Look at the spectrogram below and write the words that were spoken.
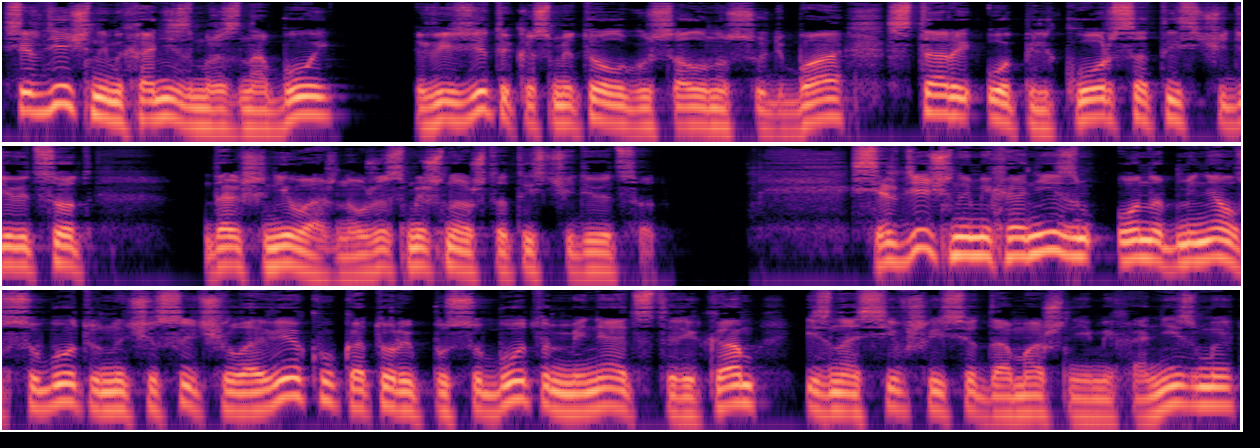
Сердечный механизм разнобой, визиты косметологу салона «Судьба», старый «Опель Корса» 1900, дальше неважно, уже смешно, что 1900. Сердечный механизм он обменял в субботу на часы человеку, который по субботам меняет старикам износившиеся домашние механизмы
